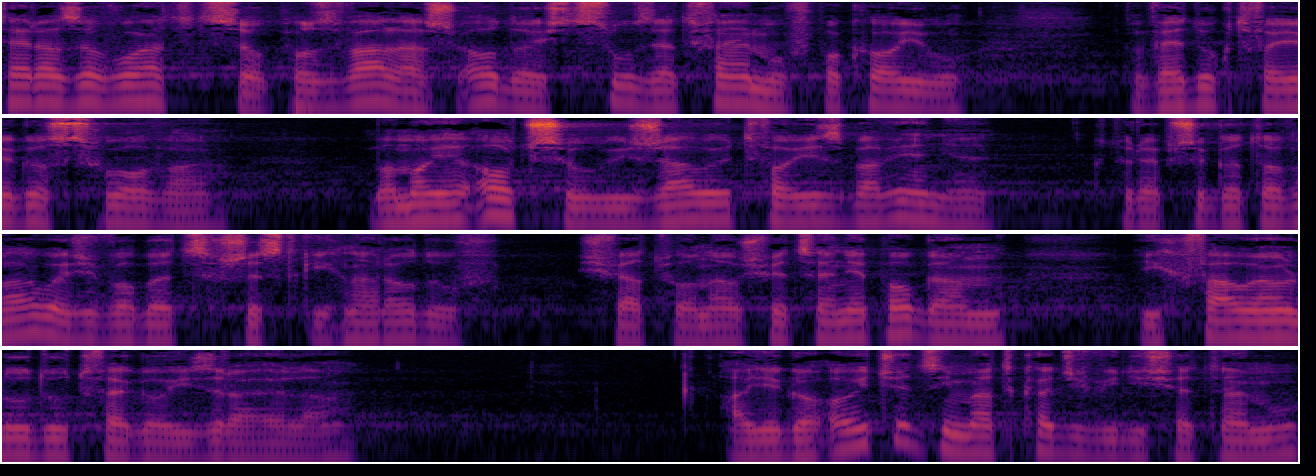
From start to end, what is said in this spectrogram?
Teraz, o władco, pozwalasz odejść słudze Twemu w pokoju według Twojego słowa, bo moje oczy ujrzały Twoje zbawienie, które przygotowałeś wobec wszystkich narodów, światło na oświecenie pogan i chwałę ludu Twego Izraela. A jego ojciec i matka dziwili się temu,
